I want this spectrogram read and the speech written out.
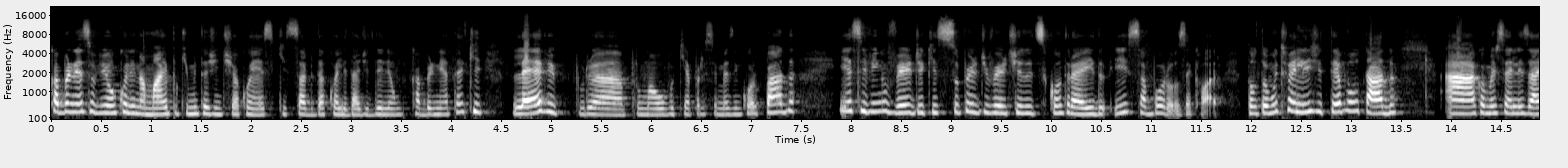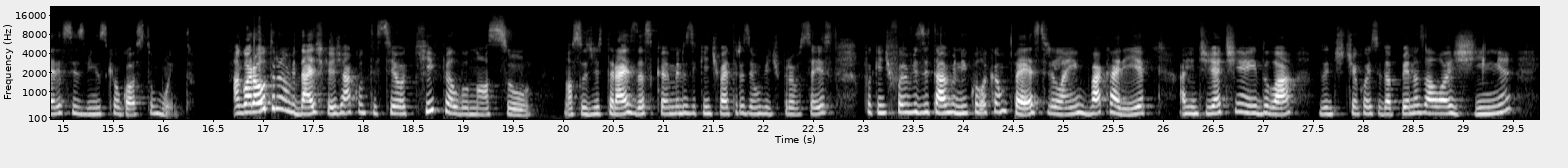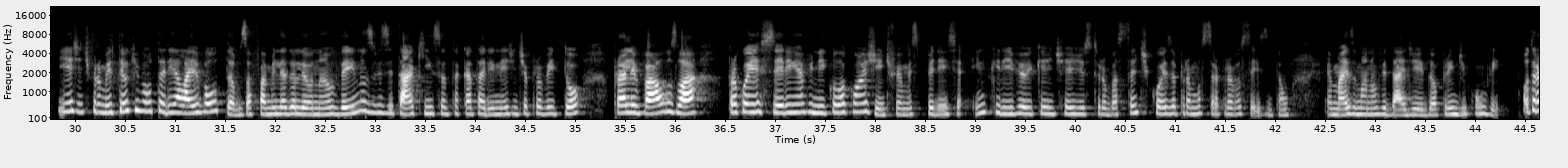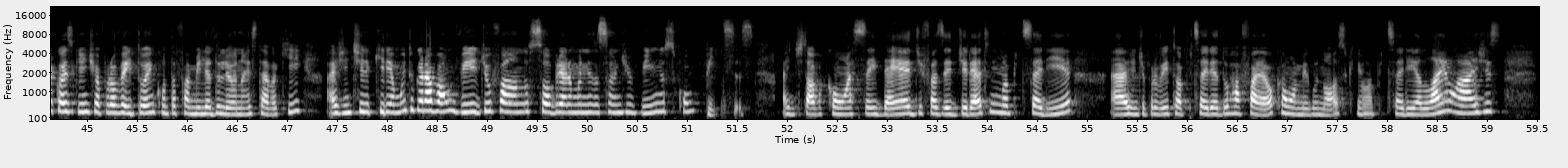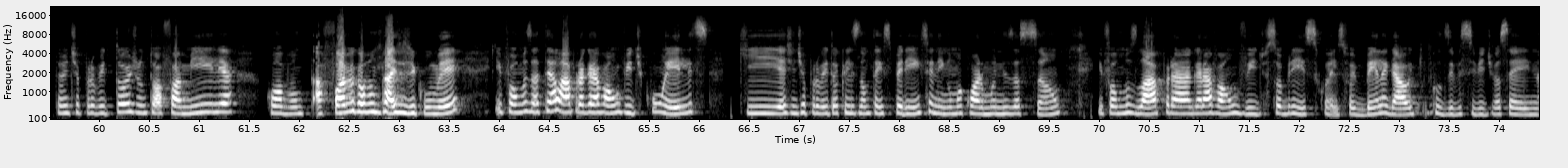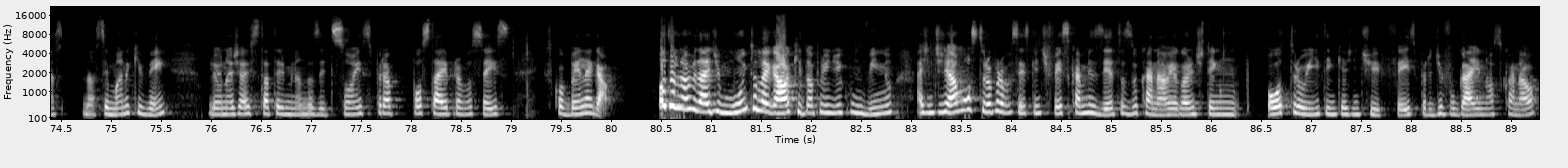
Cabernet Sauvignon Colina Maipo, que muita gente já conhece, que sabe da qualidade dele, é um Cabernet até que leve para uma uva que é para ser mais encorpada. E esse vinho verde aqui super divertido, descontraído e saboroso, é claro. Então estou muito feliz de ter voltado a comercializar esses vinhos que eu gosto muito. Agora, outra novidade que já aconteceu aqui pelo nosso nosso de trás das câmeras e que a gente vai trazer um vídeo para vocês, foi que a gente foi visitar a vinícola campestre lá em Vacaria. A gente já tinha ido lá, mas a gente tinha conhecido apenas a lojinha e a gente prometeu que voltaria lá e voltamos. A família do Leonan veio nos visitar aqui em Santa Catarina e a gente aproveitou para levá-los lá para conhecerem a vinícola com a gente. Foi uma experiência incrível e que a gente registrou bastante coisa para mostrar para vocês. Então, é mais uma novidade aí do Aprendi com Vinho. Outra coisa que a gente aproveitou enquanto a família do Leonan estava aqui, a gente queria muito gravar um vídeo falando sobre harmonização de vinhos com pizzas. A gente estava com essa ideia de fazer direto numa pizzaria. A gente aproveitou a pizzaria do Rafael, que é um amigo nosso, que tem uma pizzaria lá em Lages. Então a gente aproveitou, juntou a família, com a, a fome com a vontade de comer, e fomos até lá para gravar um vídeo com eles que a gente aproveitou que eles não têm experiência nenhuma com harmonização e fomos lá para gravar um vídeo sobre isso com eles. Foi bem legal, inclusive esse vídeo vai sair na, na semana que vem. Leona já está terminando as edições para postar aí para vocês. Ficou bem legal. Outra novidade muito legal aqui do Aprendi com Vinho, a gente já mostrou para vocês que a gente fez camisetas do canal e agora a gente tem um outro item que a gente fez para divulgar aí no nosso canal,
